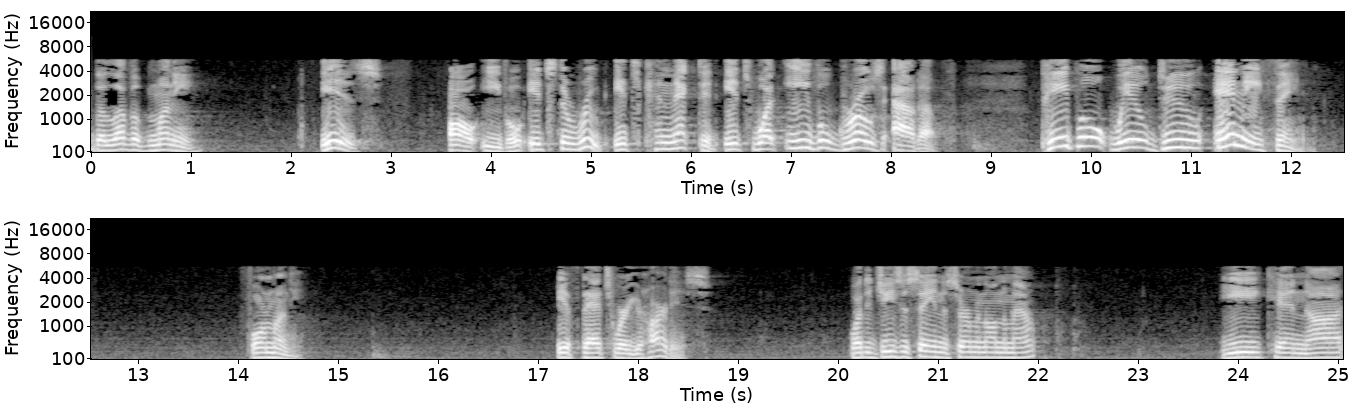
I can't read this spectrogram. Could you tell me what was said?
the love of money is all evil. It's the root. It's connected. It's what evil grows out of. People will do anything for money if that's where your heart is. What did Jesus say in the Sermon on the Mount? Ye cannot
